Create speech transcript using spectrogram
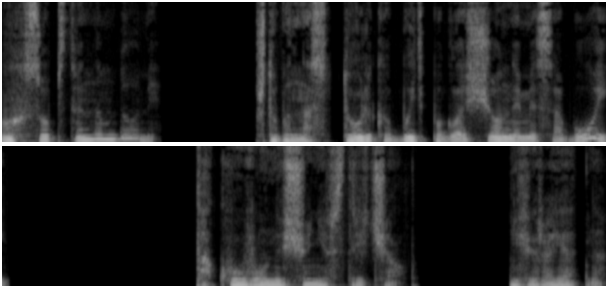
в их собственном доме. Чтобы настолько быть поглощенными собой, такого он еще не встречал. Невероятно.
